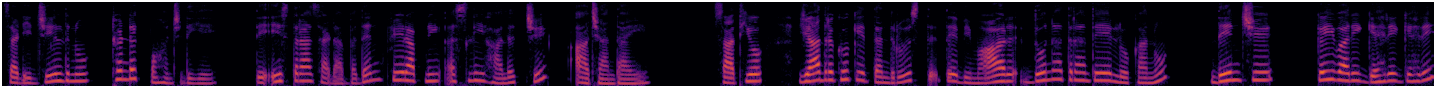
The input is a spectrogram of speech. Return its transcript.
ਸਾਡੀ ਜਿਲਦ ਨੂੰ ਠੰਡਕ ਪਹੁੰਚਦੀ ਏ। ਤੇ ਇਸ ਤਰ੍ਹਾਂ ਸਾਡਾ ਬਦਨ ਫਿਰ ਆਪਣੀ ਅਸਲੀ ਹਾਲਤ 'ਚ ਆ ਜਾਂਦਾ ਏ। ਸਾਥੀਓ, ਯਾਦ ਰੱਖੋ ਕਿ ਤੰਦਰੁਸਤ ਤੇ ਬਿਮਾਰ ਦੋਨਾਂ ਤਰ੍ਹਾਂ ਦੇ ਲੋਕਾਂ ਨੂੰ ਦਿਨ 'ਚ ਕਈ ਵਾਰੀ ਗਹਿਰੇ ਗਹਿਰੇ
